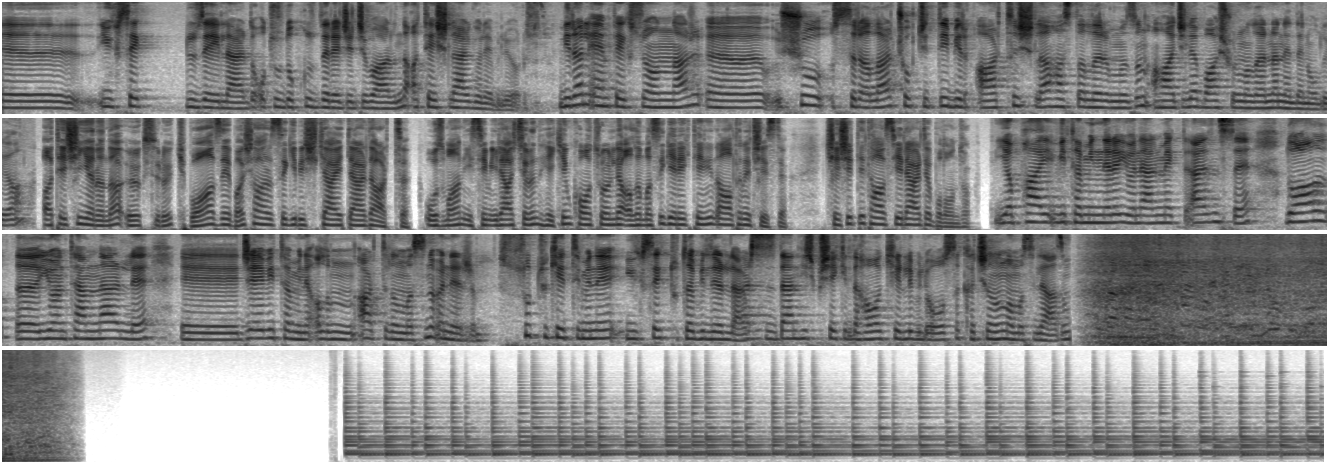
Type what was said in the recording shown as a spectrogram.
yüksek düzeylerde 39 derece civarında ateşler görebiliyoruz. Viral enfeksiyonlar e, şu sıralar çok ciddi bir artışla hastalarımızın acile başvurmalarına neden oluyor. Ateşin yanında öksürük, boğaz ve baş ağrısı gibi şikayetler de arttı. Uzman isim ilaçların hekim kontrolüne alınması gerektiğinin altını çizdi. Çeşitli tavsiyelerde bulundu. Yapay vitaminlere yönelmektense doğal e, yöntemlerle e, C vitamini alımının arttırılmasını öneririm. Su tüketimini yüksek tutabilirler. Sizden hiçbir şekilde hava kirli bile olsa kaçınılmaması lazım.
